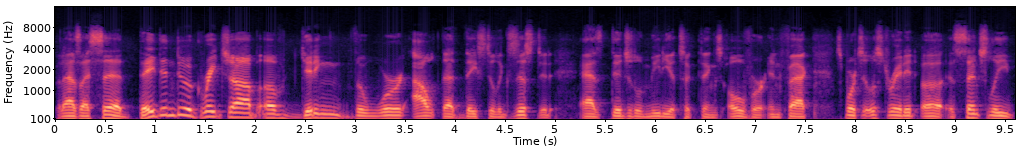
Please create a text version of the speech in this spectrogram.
but as I said, they didn't do a great job of getting the word out that they still existed as digital media took things over. In fact, Sports Illustrated uh, essentially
